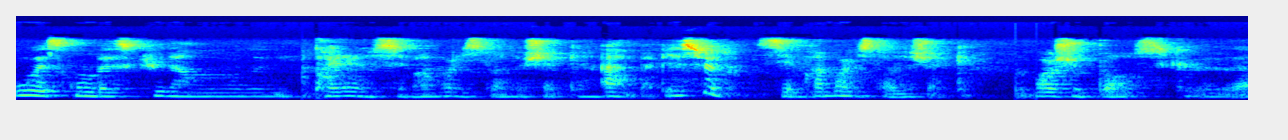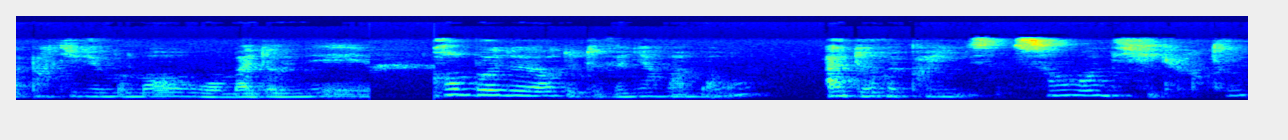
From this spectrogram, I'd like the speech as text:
Où est-ce qu'on bascule à un moment donné Après, c'est vraiment l'histoire de chacun. Ah bah bien sûr. C'est vraiment l'histoire de chacun. Moi, je pense que à partir du moment où on m'a donné grand bonheur de devenir maman à deux reprises, sans difficulté.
